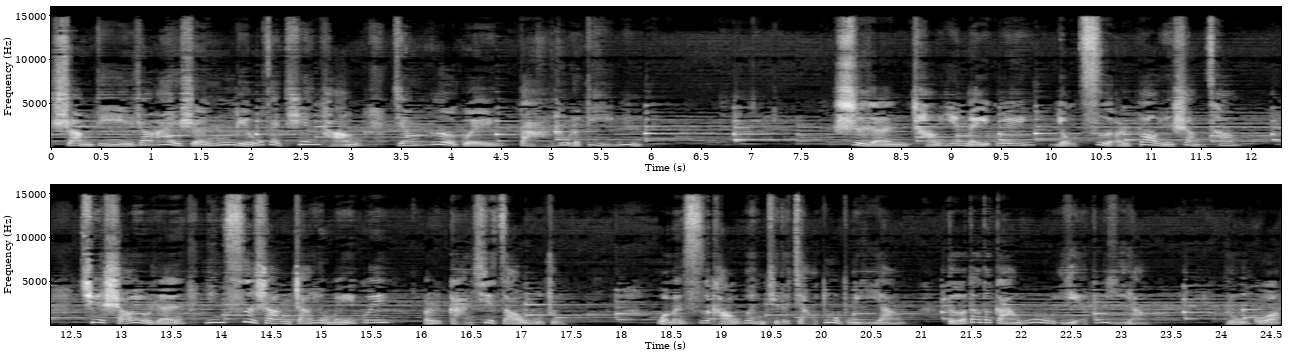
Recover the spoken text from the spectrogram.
上帝让爱神留在天堂，将恶鬼打入了地狱。世人常因玫瑰有刺而抱怨上苍。却少有人因刺上长有玫瑰而感谢造物主。我们思考问题的角度不一样，得到的感悟也不一样。如果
